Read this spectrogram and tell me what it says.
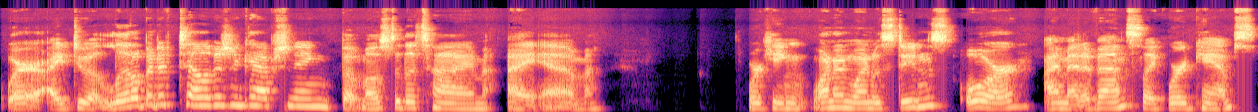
where I do a little bit of television captioning, but most of the time I am working one on one with students or I'm at events like WordCamps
